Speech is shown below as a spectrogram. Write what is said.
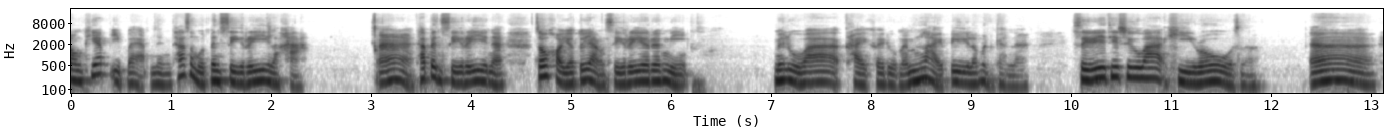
ลองเทียบอีกแบบหนึ่งถ้าสมมติเป็นซีรีส์ล่ะค่ะอ่าถ้าเป็นซีรีส์นะเจ้าขอยกตัวอย่างซีรีส์เรื่องนี้ ไม่รู้ว่าใครเคยดูไหมมันหลายปีแล้วเหมือนกันนะซีรีส์ที่ชื่อว่า Heroes นะ อ่า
